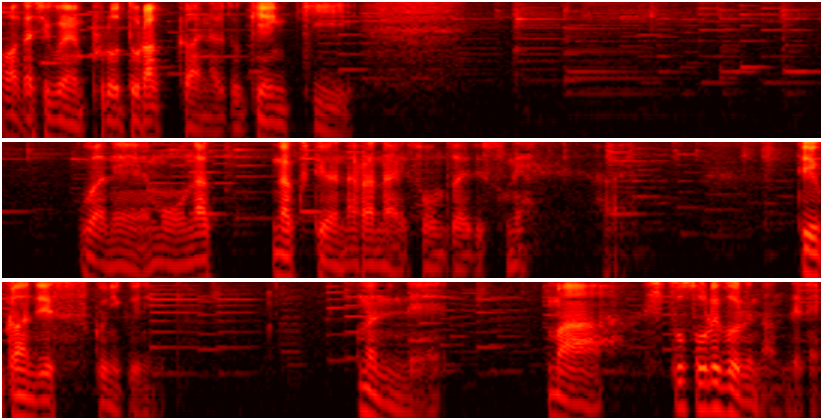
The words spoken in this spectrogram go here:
う私ぐらいのプロトラッカーになると元気はねもうななくてはならない存在ですね。はい、っていう感じですくにくに。なんでねまあ人それぞれなんでね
